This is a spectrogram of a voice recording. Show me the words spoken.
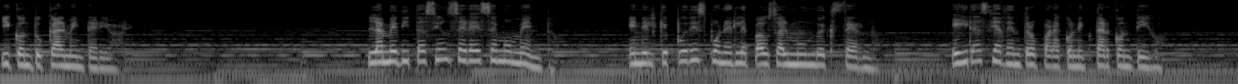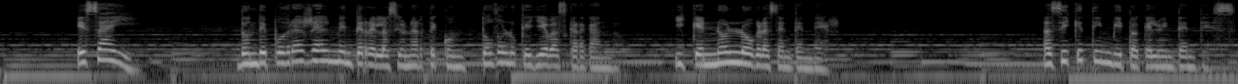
y con tu calma interior. La meditación será ese momento en el que puedes ponerle pausa al mundo externo e ir hacia adentro para conectar contigo. Es ahí donde podrás realmente relacionarte con todo lo que llevas cargando y que no logras entender. Así que te invito a que lo intentes.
